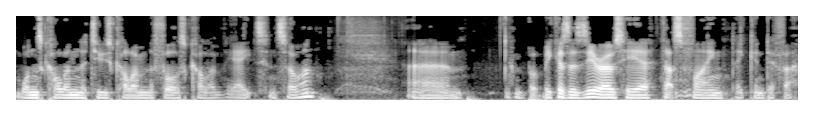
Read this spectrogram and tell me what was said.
one's column, the 2's column, the 4's column, the eights, and so on. Um, but because there's zeros here, that's fine, they can differ.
